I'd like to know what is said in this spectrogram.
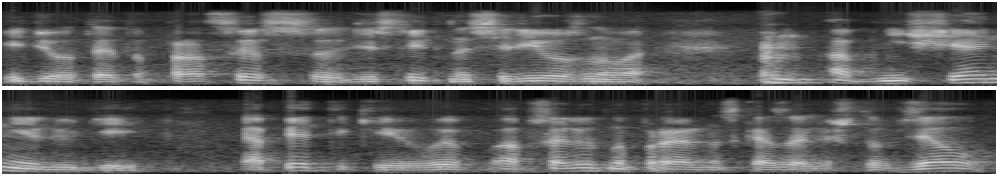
идет. Это процесс действительно серьезного обнищания людей – опять-таки, вы абсолютно правильно сказали, что взял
